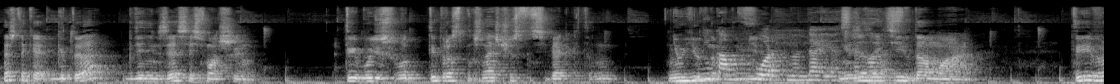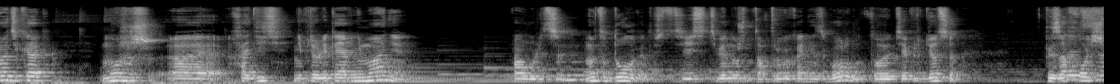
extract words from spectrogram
знаешь, такая GTA, где нельзя сесть в машину. Ты будешь, вот, ты просто начинаешь чувствовать себя как-то, ну, неуютно. Некомфортно, да, я Нельзя согласна. зайти в дома. Ты вроде как можешь э, ходить, не привлекая внимания, по улице. Мгм. Ну, это долго. То есть, если тебе нужно там в другой конец города, то тебе придется... Ты захочешь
